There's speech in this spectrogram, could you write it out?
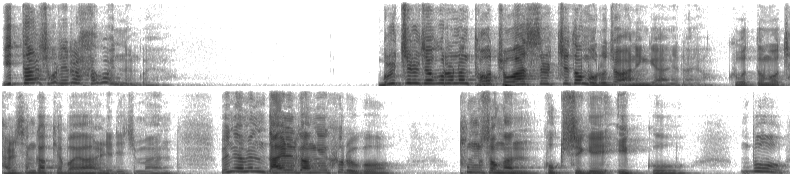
이딴 소리를 하고 있는 거예요. 물질적으로는 더 좋았을지도 모르죠. 아닌 게 아니라요. 그것도 뭐 잘 생각해 봐야 할 일이지만 왜냐하면 나일강이 흐르고 풍성한 곡식이 있고 뭐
